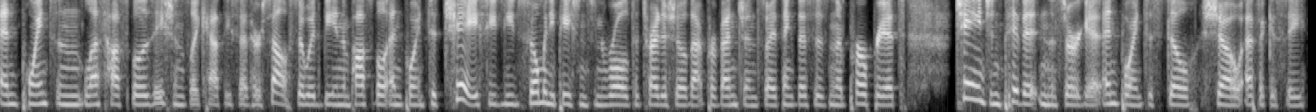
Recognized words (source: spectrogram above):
endpoints and less hospitalizations, like Kathy said herself. So it would be an impossible endpoint to chase. You'd need so many patients enrolled to try to show that prevention. So I think this is an appropriate change and pivot in the surrogate endpoint to still show efficacy.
